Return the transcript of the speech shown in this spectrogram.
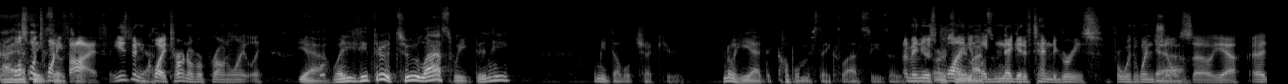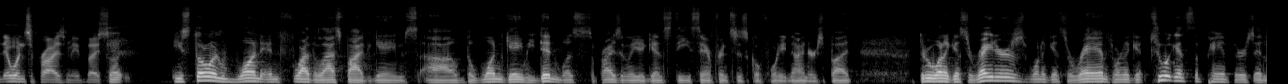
I, Plus I think so, 125. He's been Yeah. quite turnover prone lately. Yeah, well, he, he threw two last week, didn't he? Let me double check here. I know he had a couple mistakes last season. I mean, he was or playing in like negative 10 degrees for with wind Yeah. chill. So yeah, it, it wouldn't surprise me. But So he's throwing one in four out of the last five games. Uh, the one game he didn't was surprisingly against the San Francisco 49ers, but threw one against the Raiders, one against the Rams, one against two against the Panthers, and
